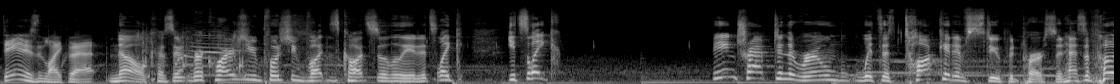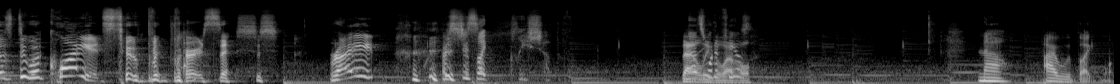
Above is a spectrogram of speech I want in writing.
Dan isn't like that. No, because it requires you pushing buttons constantly, and it's like, it's like being trapped in the room with a talkative stupid person as opposed to a quiet stupid person. right? it's just like, please shut the. That That's what legal it feels. level. No, I would like more.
